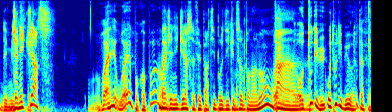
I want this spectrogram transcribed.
des. Yannick Jers. Ouais, ouais, pourquoi pas. Bah. Yannick Jers, ça fait partie de Bruce Dickinson pendant un moment. Enfin, Ouais, au tout début. Au tout début, ouais. Tout à fait.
